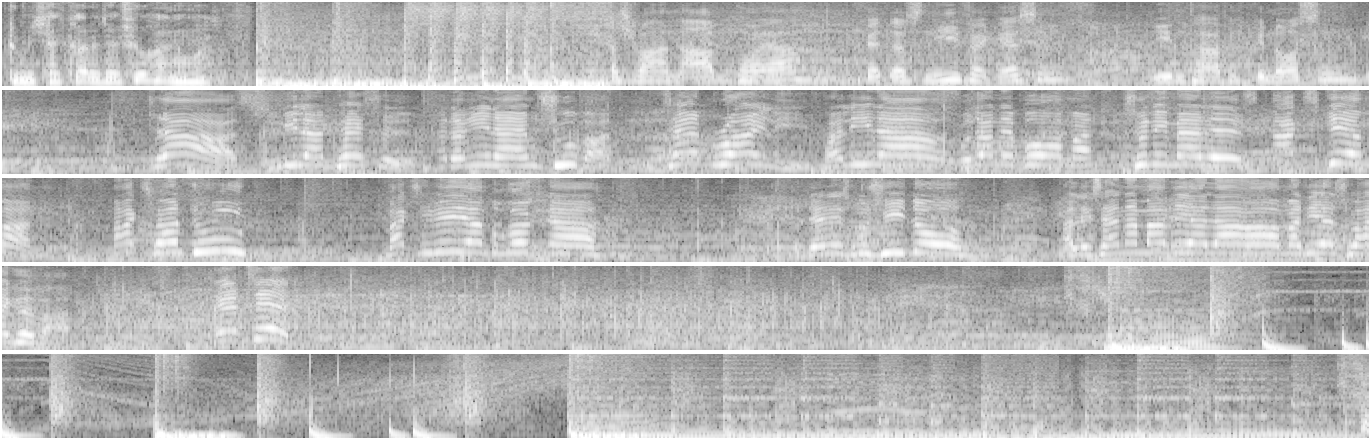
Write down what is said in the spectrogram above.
Du, mich hat gerade der Führer angemacht. Das war ein Abenteuer. Ich werde das nie vergessen. Jeden Tag habe ich genossen. Klaas, Milan Peschel, Katharina M. Schubert, Sam Riley, Palina, Susanne Bormann, Juni Mellis, Max Giermann, Max von Thun, Maximilian Brückner und Dennis Buschido, Alexander Maria Lara und Matthias Schweighöfer. That's it!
